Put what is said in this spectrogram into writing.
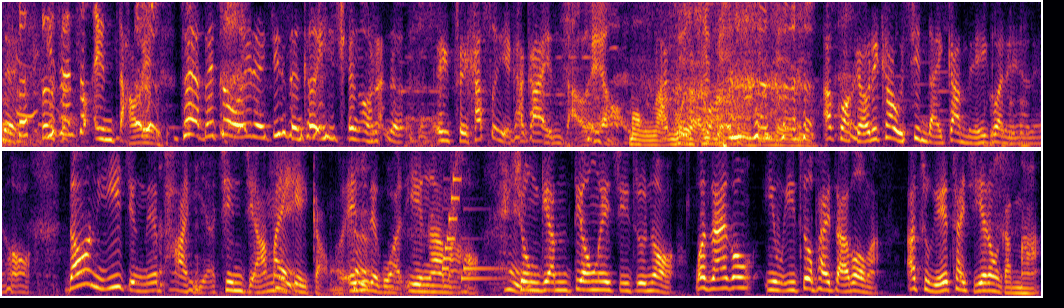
的，医生做缘投的，所以要做迄个精神科医生哦，咱就会找较水的、较较缘投的哦。猛男关心啦，啊，看起来你较有信赖感的迄款的安尼吼。然后你以前咧拍戏啊，真正卖计较嘛，因为你的外因啊嘛吼，嘿上严重的时阵哦，我知影讲，因为伊做歹查某嘛，啊厝里的菜市仔拢干嘛，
